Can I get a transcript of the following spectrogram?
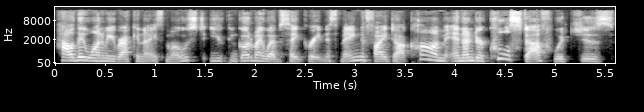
how they want to be recognized most, you can go to my website, greatnessmagnified.com, and under cool stuff, which is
